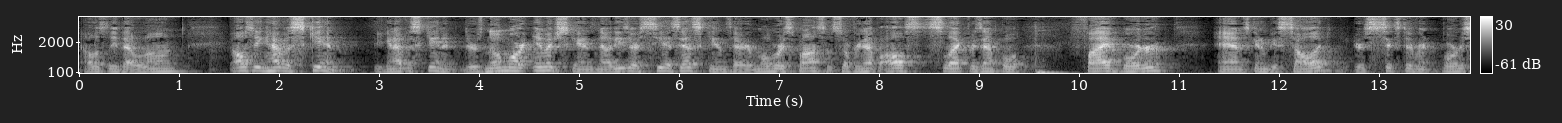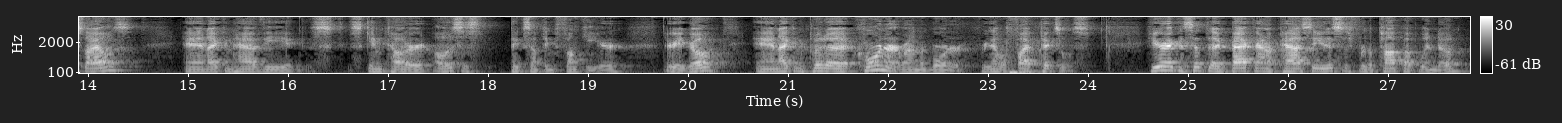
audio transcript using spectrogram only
I'll just leave that alone. Also, you can have a skin. You can have a skin. There's no more image skins. Now, these are CSS skins that are mobile responsive. So, for example, I'll select, for example, five border, and it's going to be solid. There's six different border styles, and I can have the skin color. Oh, this is pick something funky here. There you go. And I can put a corner around the border, for example, five pixels. Here I can set the background opacity. This is for the pop-up window.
